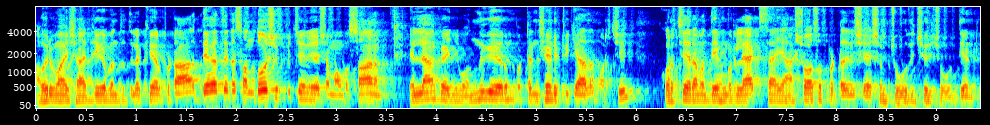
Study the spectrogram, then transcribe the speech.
അവരുമായി ശാരീരിക ബന്ധത്തിലൊക്കെ ഏർപ്പെട്ട്. ആ അദ്ദേഹത്തിനെ സന്തോഷിപ്പിച്ചതിന് ശേഷം അവസാനം എല്ലാം കഴിഞ്ഞ് വന്നു കയറുമ്പോൾ ടെൻഷൻ അടിപ്പിക്കാതെ മറിച്ച് കുറച്ചു നേരം അദ്ദേഹം റിലാക്സ് ആയി ആശ്വാസപ്പെട്ടതിന് ശേഷം ചോദിച്ചൊരു ചോദ്യമുണ്ട്.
